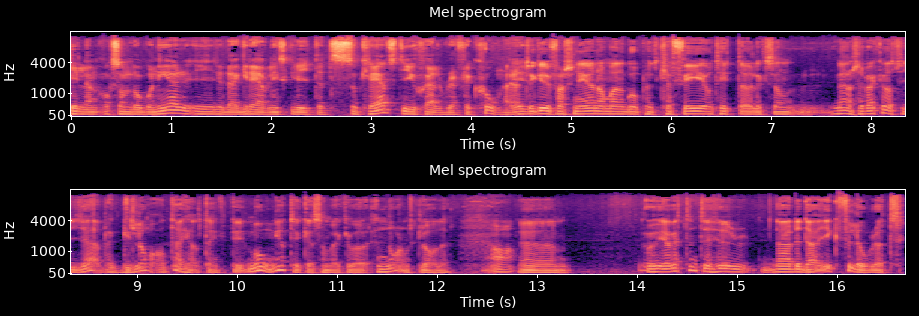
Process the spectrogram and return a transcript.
killen och som då går ner i det där grävlingsgrytet så krävs det ju självreflektion. Jag tycker det är fascinerande om man går på ett café och tittar och liksom... Människor verkar vara så jävla glada helt enkelt. Det är många tycker jag som verkar vara enormt glada. Ja. Ehm, och jag vet inte hur, när det där gick förlorat.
